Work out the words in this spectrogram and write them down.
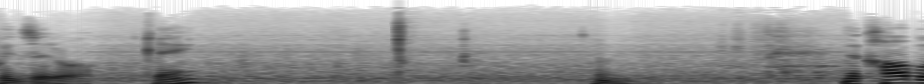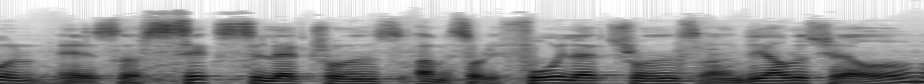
4.0. Okay. Hmm. The carbon is uh, six electrons, I'm sorry, four electrons on the outer shell.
